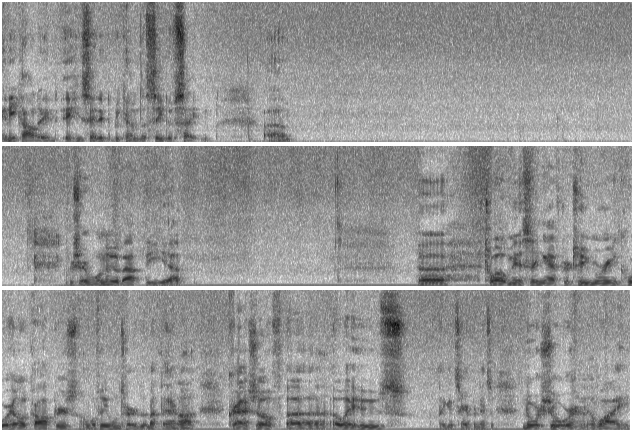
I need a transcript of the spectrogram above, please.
and he called it. He said it to become the seat of Satan. Um, of course, everyone knew about the uh, uh, 12 missing after two Marine Corps helicopters. I don't know if anyone's heard about that or not. Crash off uh, Oahu's, I think it's how you pronounce it, North Shore in Hawaii.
